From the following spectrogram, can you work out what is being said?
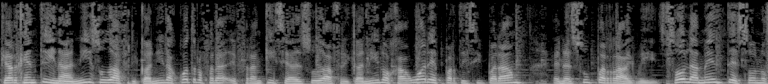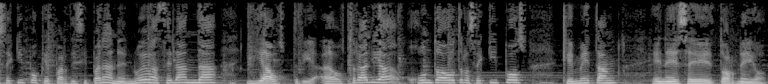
que Argentina, ni Sudáfrica, ni las cuatro fra- eh, franquicias de Sudáfrica, ni los Jaguares participarán en el Super Rugby. Solamente son los equipos que participarán en Nueva Zelanda y Austria, Australia, junto a otros equipos que metan en ese torneo.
